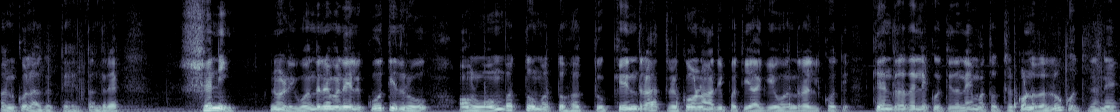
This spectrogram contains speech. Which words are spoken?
ಅನುಕೂಲ ಆಗುತ್ತೆ ಅಂತಂದರೆ ಶನಿ. ನೋಡಿ, ಒಂದನೇ ಮನೆಯಲ್ಲಿ ಕೂತಿದ್ರು ಅವನು ಒಂಬತ್ತು ಮತ್ತು ಹತ್ತು ಕೇಂದ್ರ ತ್ರಿಕೋಣಾಧಿಪತಿಯಾಗಿ ಒಂದರಲ್ಲಿ ಕೂತಿ, ಕೇಂದ್ರದಲ್ಲಿ ಕೂತಿದ್ದಾನೆ ಮತ್ತು ತ್ರಿಕೋಣದಲ್ಲೂ ಕೂತಿದ್ದಾನೆ.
